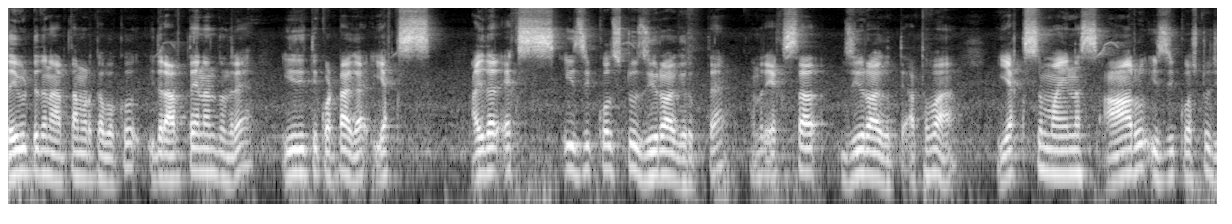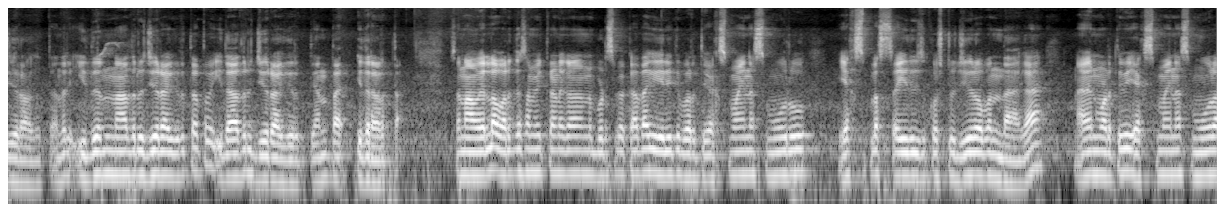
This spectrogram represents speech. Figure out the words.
ದಯವಿಟ್ಟು ಇದನ್ನು ಅರ್ಥ ಮಾಡ್ಕೋಬೇಕು. ಇದರ ಅರ್ಥ ಏನಂತಂದರೆ ಈ ರೀತಿ ಕೊಟ್ಟಾಗ X either X is equals to zero ಆಗಿರುತ್ತೆ. ಅಂದರೆ ಎಕ್ಸ್ ಝೀರೋ ಆಗುತ್ತೆ ಅಥವಾ ಎಕ್ಸ್ ಮೈನಸ್ ಆರು ಈಸ್ ಈಕ್ವಲ್ಸ್ ಟು ಜೀರೋ ಆಗುತ್ತೆ. ಅಂದರೆ ಇದನ್ನಾದರೂ ಜೀರೋ ಆಗಿರುತ್ತೆ ಅಥವಾ ಇದಾದರೂ ಜೀರೋ ಆಗಿರುತ್ತೆ ಅಂತ ಇದರ ಅರ್ಥ. ಸೊ ನಾವೆಲ್ಲ ವರ್ಗ ಸಮೀಕರಣಗಳನ್ನು ಬಿಡಿಸ್ಬೇಕಾದಾಗ ಈ ರೀತಿ ಬರ್ತೀವಿ ಎಕ್ಸ್ ಮೈನಸ್ ಮೂರು ಎಕ್ಸ್ ಪ್ಲಸ್ ಐದು ಇಸ್ಕೊಷ್ಟು ಜೀರೋ ಬಂದಾಗ ನಾವೇನು ಮಾಡ್ತೀವಿ? ಎಕ್ಸ್ ಮೈನಸ್ ಮೂರು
